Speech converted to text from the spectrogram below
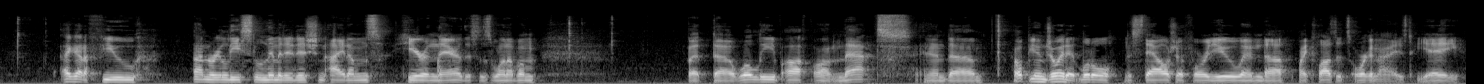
I got a few unreleased limited edition items here and there. This is one of them. But uh, we'll leave off on that, and um, hope you enjoyed it. Little nostalgia for you, and uh, my closet's organized. Yay.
